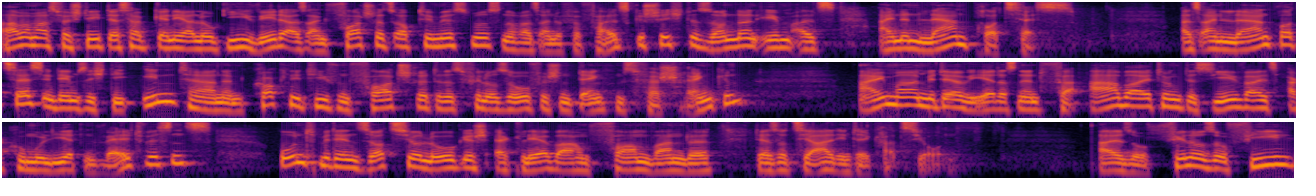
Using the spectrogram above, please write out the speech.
Habermas versteht deshalb Genealogie weder als einen Fortschrittsoptimismus noch als eine Verfallsgeschichte, sondern eben als einen Lernprozess. Als einen Lernprozess, in dem sich die internen kognitiven Fortschritte des philosophischen Denkens verschränken, einmal mit der, wie er das nennt, Verarbeitung des jeweils akkumulierten Weltwissens und mit dem soziologisch erklärbaren Formwandel der Sozialintegration. Also Philosophie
